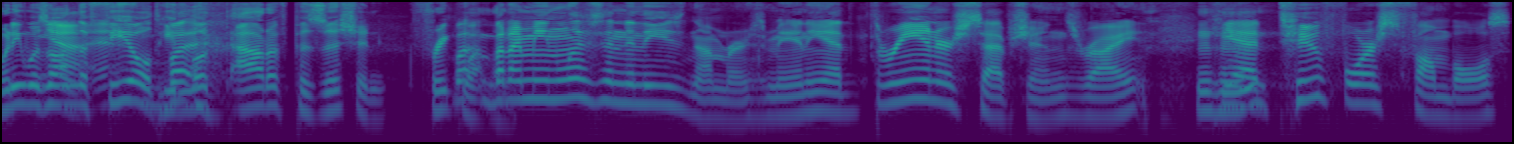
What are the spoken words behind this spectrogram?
When he was Yeah, on the field, he but- looked out of position frequently. But but I mean, listen to these numbers, man. He had three interceptions, right? Mm-hmm. He had two forced fumbles.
